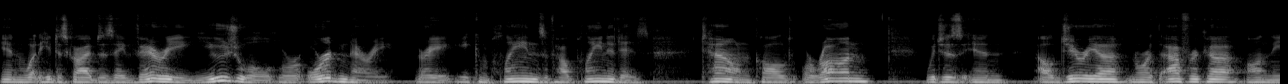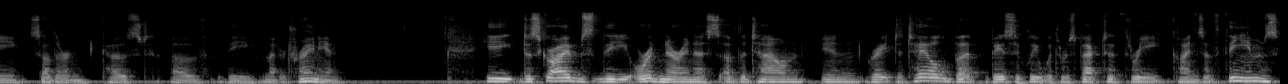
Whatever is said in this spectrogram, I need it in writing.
in what he describes as a very usual or ordinary, very he complains of how plain it is, town called Oran, which is in Algeria, North Africa, on the southern coast of the Mediterranean. He describes the ordinariness of the town in great detail, but basically with respect to three kinds of themes.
